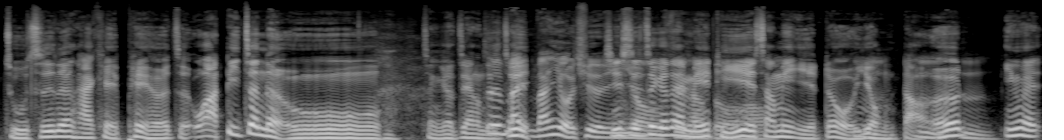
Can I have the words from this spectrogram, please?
主持人还可以配合着哇地震了哦，整个这样子，所以蛮有趣的。其实这个在媒体业上面也都有用到，而因为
